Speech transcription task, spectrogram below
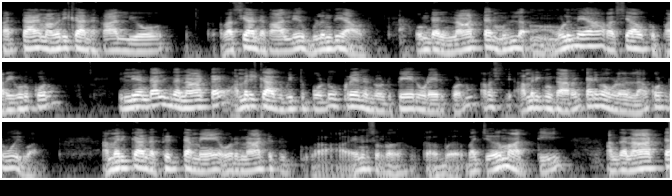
கட்டாயம் அமெரிக்காண்ட கால்லையோ ரஷ்யாண்ட காலிலையோ விழுந்தே ஆகணும். உண்டல் நாட்டை முல்ல முழுமையாக ரஷ்யாவுக்கு பறி கொடுக்கணும். இல்லையென்றால் இந்த நாட்டை அமெரிக்காவுக்கு விற்று போட்டு உக்ரைன் என்னோட பேரோட இருக்கணும். ரஷ்ய அமெரிக்கன்காரன் கனிம வளம் எல்லாம் கொண்டு போயிடுவான் அமெரிக்கான்ற திட்டமே ஒரு நாட்டுக்கு என்ன சொல்கிறது வச்சு ஏமாற்றி அந்த நாட்டை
